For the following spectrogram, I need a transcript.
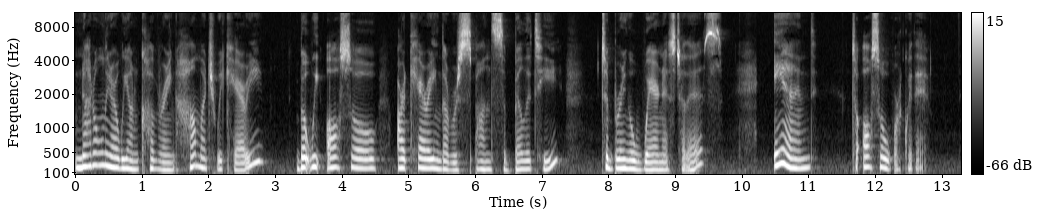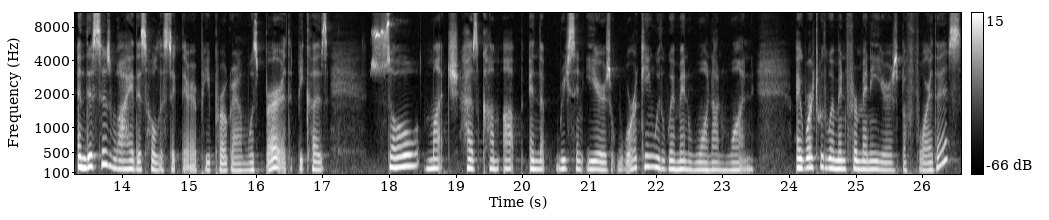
not only are we uncovering how much we carry, but we also are carrying the responsibility to bring awareness to this and to also work with it. And this is why this holistic therapy program was birthed because so much has come up in the recent years working with women one on one. I worked with women for many years before this,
